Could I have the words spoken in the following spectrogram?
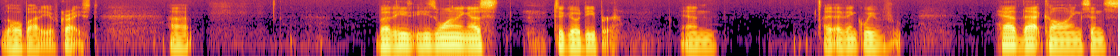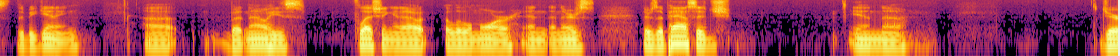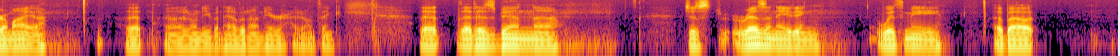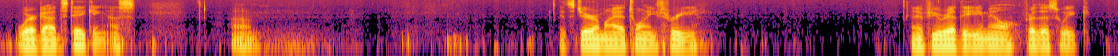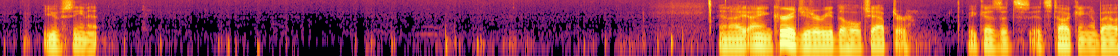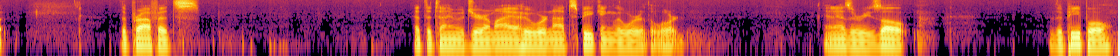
the whole body of Christ. Uh, but he's he's wanting us to go deeper, and I, I think we've had that calling since the beginning, uh, but now he's fleshing it out a little more, and and there's there's a passage in uh, Jeremiah that I don't even have it on here. I don't think that that has been uh, just resonating with me about where God's taking us. Um, it's Jeremiah 23. And if you read the email for this week, you've seen it. And I, I, encourage you to read the whole chapter because it's it's talking about the prophets at the time of Jeremiah who were not speaking the word of the Lord. And as a result, the people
